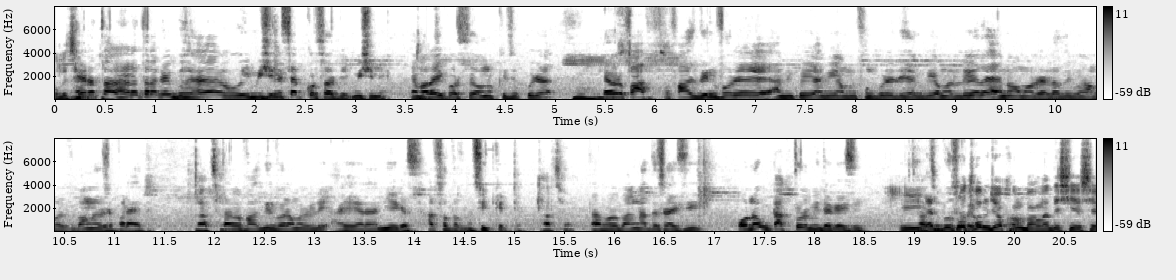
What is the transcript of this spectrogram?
বলেছে হ্যাঁ তার হেরা তার আগে হ্যাঁ ওই মেশিনে সেট করছে আর কি মেশিনে। এমআরআই করছে অনেক কিছু করে। এবার পাঁচ পাঁচ দিন পরে আমি কই আমি আমি ফোন করে দিয়েছি আমি কই আমার লিয়ে দেয় এনো আমার এটা দিব আমার বাংলাদেশে পাঠায় আচ্ছা তারপর পাঁচ দিন পরে আমার এরা নিয়ে গেছে হাসপাতাল সিট কেটে আচ্ছা। তারপরে বাংলাদেশ আইসি অনেক ডাক্তার আমি দেখাইছি। এই আচ্ছা প্রথম যখন বাংলাদেশে এসে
